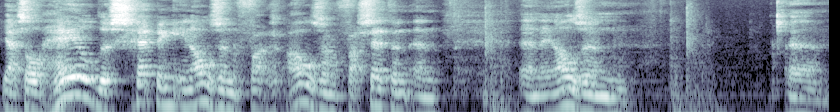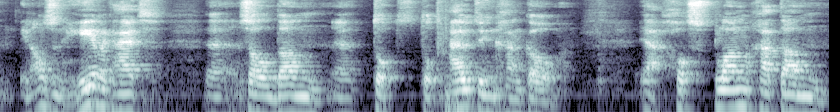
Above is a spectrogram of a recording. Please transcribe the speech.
ja, zal heel de schepping in al zijn, al zijn facetten en, en in al zijn, uh, in al zijn heerlijkheid uh, zal dan tot, tot uiting gaan komen. Ja, Gods plan gaat dan,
